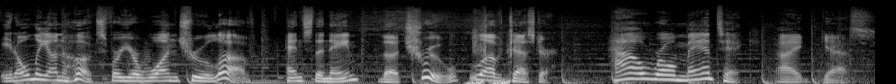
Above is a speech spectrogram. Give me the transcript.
it only unhooks for your one true love, hence the name the True Love Tester. How romantic, I guess.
